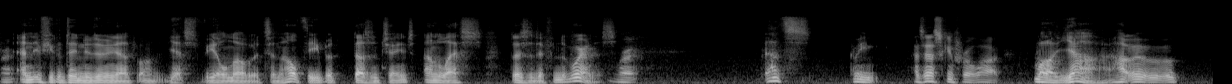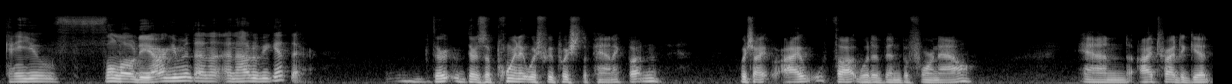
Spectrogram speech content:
Right. And if you continue doing that, well, yes, we all know it's unhealthy, but doesn't change unless there's a different awareness. right That's, I mean, that's asking for a lot well, yeah. How, uh, can you follow the argument, and, and how do we get there? There, there's a point at which we push the panic button, which I, I thought would have been before now. And I tried to get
